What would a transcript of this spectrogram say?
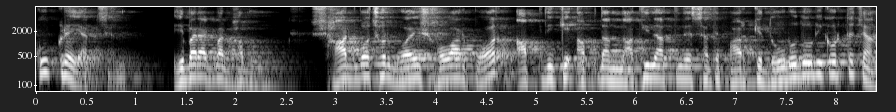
কুকড়ে যাচ্ছেন। এবার একবার ভাবুন, ষাট বছর বয়স হওয়ার পর আপনি কি আপনার নাতি নাতনিদের সাথে পার্কে দৌড়োদৌড়ি করতে চান?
